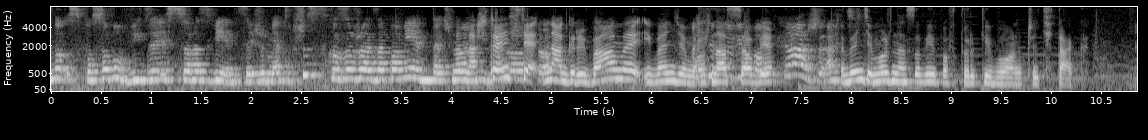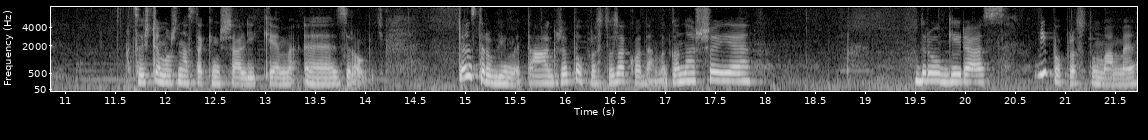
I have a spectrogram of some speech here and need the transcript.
No, sposobów widzę jest coraz więcej, żebym ja to wszystko zdążyła zapamiętać. No na szczęście Doroto. nagrywamy i będzie można sobie powtarzać. Będzie można sobie powtórki włączyć, tak. Co jeszcze można z takim szalikiem e, zrobić? Często robimy tak, że po prostu zakładamy go na szyję, drugi raz i po prostu mamy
